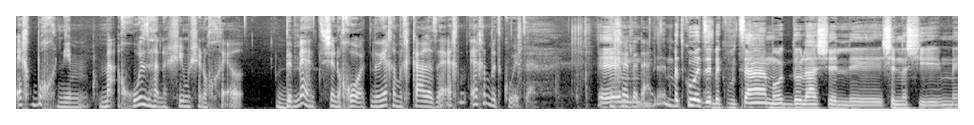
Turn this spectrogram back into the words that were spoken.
איך בוחנים מה אחוז הנשים שנוחר? באמת, שנוחרות, נניח המחקר הזה, איך, איך הם בדקו את זה? הם- לדעת. הם בדקו את זה בקבוצה מאוד גדולה של, אה, של נשים, אה,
